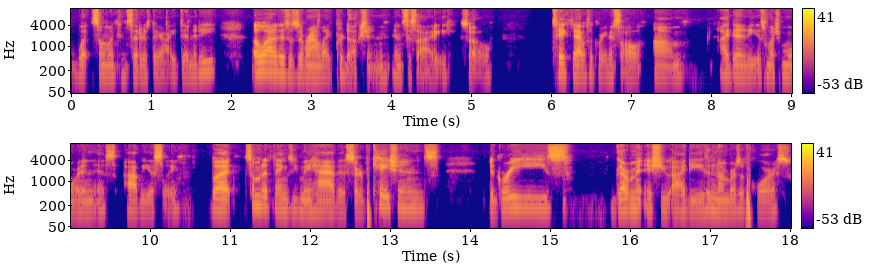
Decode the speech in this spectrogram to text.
what someone considers their identity. A lot of this is around like production in society. So take that with a grain of salt. Um, identity is much more than this, obviously. But some of the things you may have is certifications, degrees, government issue IDs and numbers, of course,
